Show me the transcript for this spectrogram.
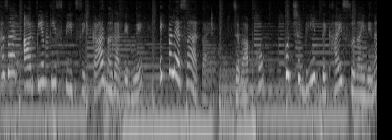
आरपीएम की स्पीड से कार भगाते हुए एक पल ऐसा आता है, जब आपको कुछ भी दिखाई सुनाई देना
